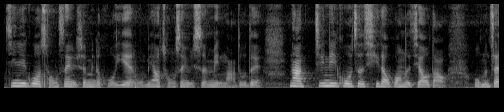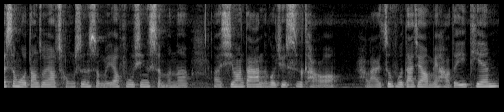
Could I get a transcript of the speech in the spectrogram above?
经历过重生与生命的火焰，我们要重生与生命嘛，对不对？那经历过这七道光的教导，我们在生活当中要重生什么，要复兴什么呢？啊、希望大家能够去思考哦。好，来祝福大家有美好的一天。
